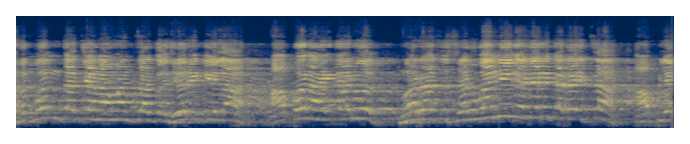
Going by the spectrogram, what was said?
भगवंताच्या नावांचा गजर केला. आपण ऐकालो महाराज सर्वांनी गजर करायचा. आपल्या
